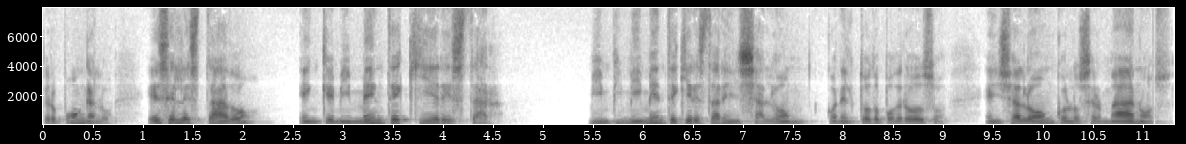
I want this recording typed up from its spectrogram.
pero póngalo, es el estado en que mi mente quiere estar. Mi, mi mente quiere estar en shalom con el Todopoderoso, en shalom con los hermanos,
